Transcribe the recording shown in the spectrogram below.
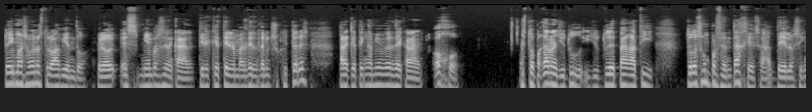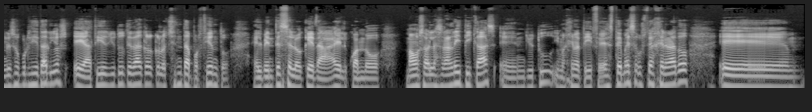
tú ahí más o menos te lo vas viendo, pero es miembros en el canal. Tienes que tener más de 30.000 suscriptores para que tengas miembros del canal. Ojo, esto pagan a YouTube y YouTube te paga a ti. Todo es un porcentaje, o sea, de los ingresos publicitarios, eh, a ti YouTube te da creo que el 80%. El 20% se lo queda a él. Cuando vamos a ver las analíticas en YouTube, imagínate, dice, este mes usted ha generado eh,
